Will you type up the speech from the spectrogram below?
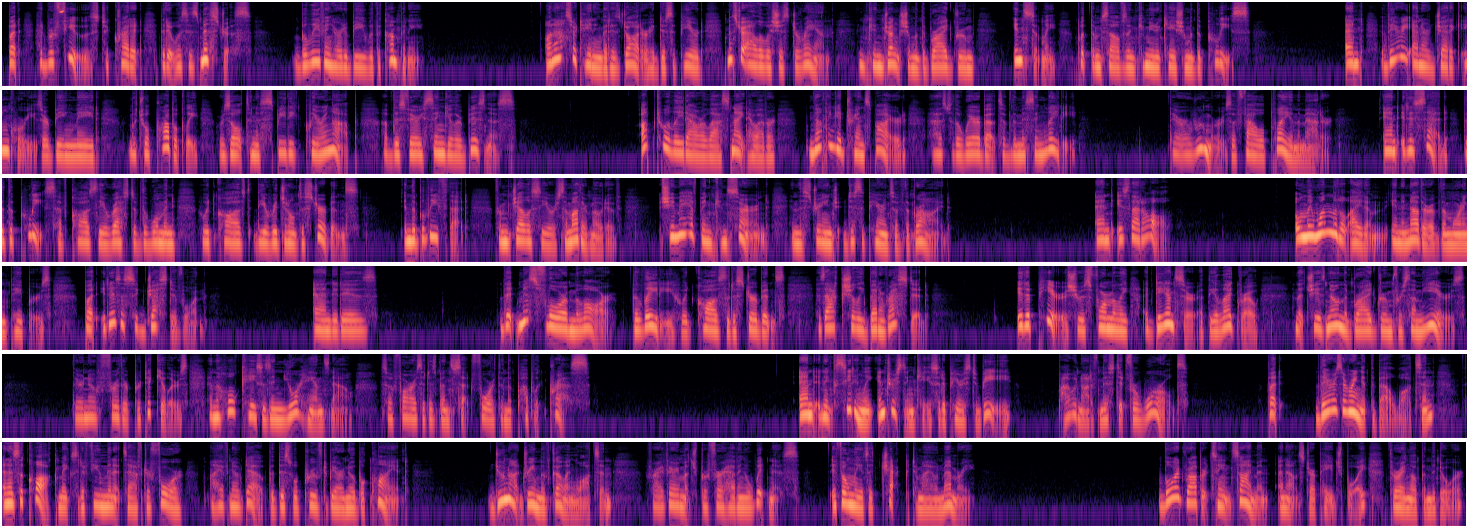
but had refused to credit that it was his mistress, believing her to be with the company. On ascertaining that his daughter had disappeared, Mr. Aloysius Doran, in conjunction with the bridegroom, instantly put themselves in communication with the police. And very energetic inquiries are being made, which will probably result in a speedy clearing up of this very singular business. Up to a late hour last night, however, nothing had transpired as to the whereabouts of the missing lady. There are rumors of foul play in the matter, and it is said that the police have caused the arrest of the woman who had caused the original disturbance, in the belief that, from jealousy or some other motive, she may have been concerned in the strange disappearance of the bride. And is that all? Only one little item in another of the morning papers but it is a suggestive one. And it is that Miss Flora Millar, the lady who had caused the disturbance, has actually been arrested. It appears she was formerly a dancer at the Allegro, and that she has known the bridegroom for some years. There are no further particulars, and the whole case is in your hands now, so far as it has been set forth in the public press. And an exceedingly interesting case it appears to be. I would not have missed it for worlds. But there is a ring at the bell, Watson, and as the clock makes it a few minutes after four, I have no doubt that this will prove to be our noble client. Do not dream of going, Watson, for I very much prefer having a witness, if only as a check to my own memory. Lord Robert St. Simon, announced our page boy, throwing open the door.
